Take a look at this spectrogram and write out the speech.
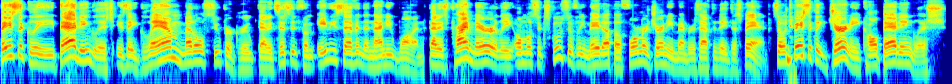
Basically, Bad English is a glam metal supergroup that existed from 87 to 91 that is primarily, almost exclusively made up of former Journey members after they disband. So it's basically Journey called Bad English.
